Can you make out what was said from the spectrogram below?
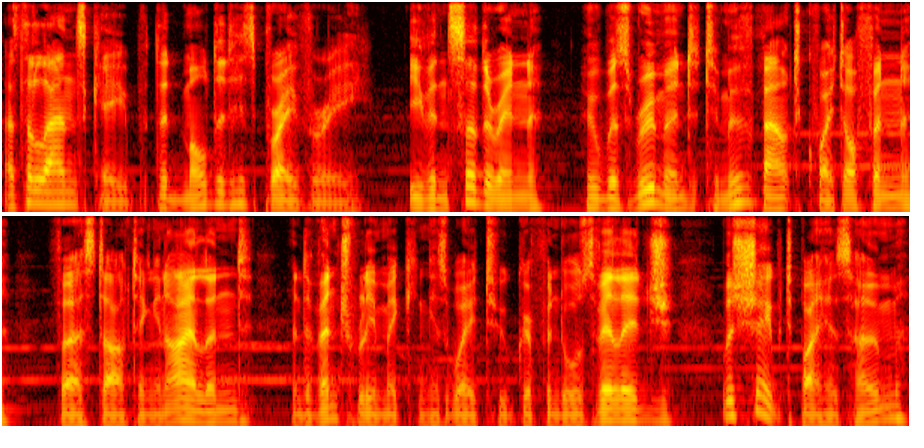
as the landscape that moulded his bravery. Even Slytherin, who was rumoured to move about quite often, first starting in Ireland and eventually making his way to Gryffindor's village, was shaped by his home,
